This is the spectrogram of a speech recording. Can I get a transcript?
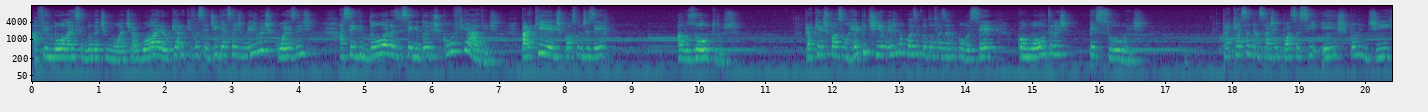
afirmou lá em 2 Timóteo: Agora eu quero que você diga essas mesmas coisas a seguidoras e seguidores confiáveis, para que eles possam dizer aos outros, para que eles possam repetir a mesma coisa que eu estou fazendo com você com outras pessoas, para que essa mensagem possa se expandir.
